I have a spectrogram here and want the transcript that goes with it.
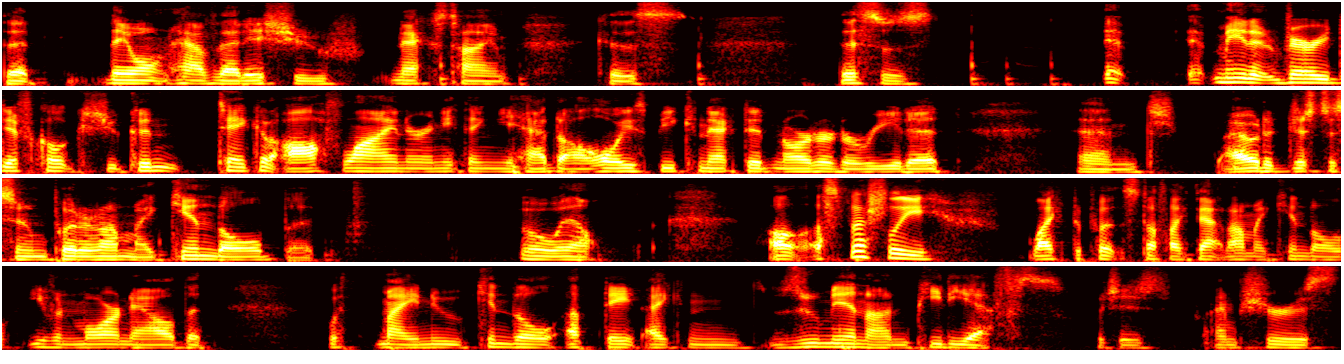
that they won't have that issue next time because this was it. It made it very difficult because you couldn't take it offline or anything. You had to always be connected in order to read it, and I would have just assumed put it on my Kindle, but oh well. I'll especially like to put stuff like that on my Kindle even more now that with my new Kindle update, I can zoom in on PDFs, which is I'm sure is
